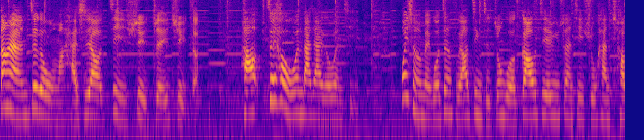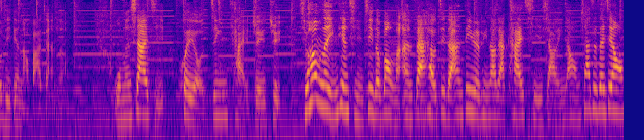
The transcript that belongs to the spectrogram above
当然，这个我们还是要继续追剧的。好，最后我问大家一个问题：为什么美国政府要禁止中国高阶运算技术和超级电脑发展呢？我们下一集会有精彩追剧。喜欢我们的影片，请记得帮我们按赞，还有记得按订阅频道加开启小铃铛。我们下次再见哦，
